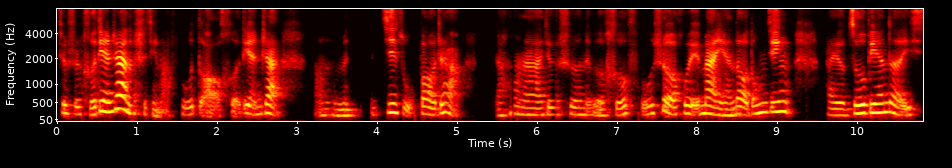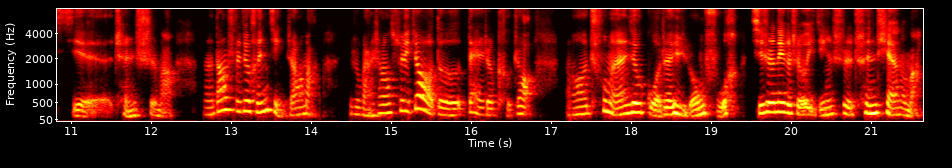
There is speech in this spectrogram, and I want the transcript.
就是核电站的事情嘛，福岛核电站，然后什么机组爆炸。然后呢，就是说那个核辐射会蔓延到东京，还有周边的一些城市嘛。嗯，当时就很紧张嘛，就是晚上睡觉都戴着口罩，然后出门就裹着羽绒服。其实那个时候已经是春天了嘛，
